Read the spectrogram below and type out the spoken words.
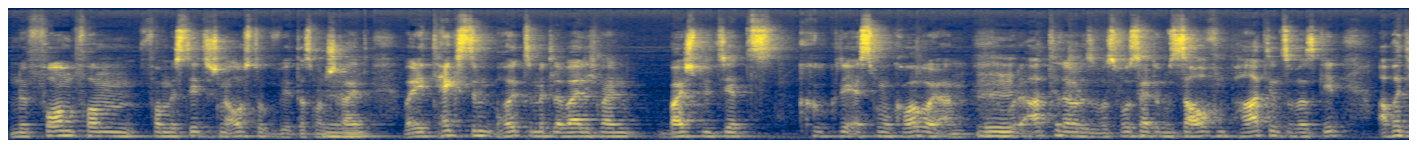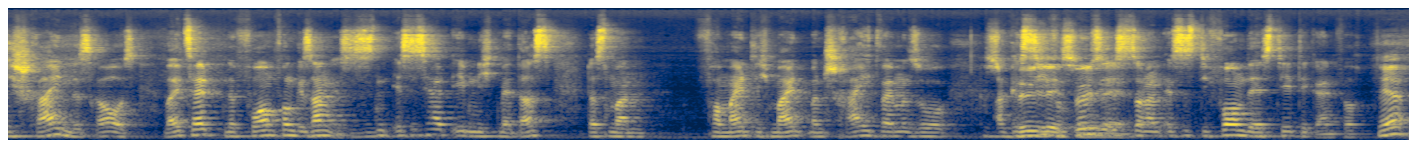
eine Form vom, vom ästhetischen Ausdruck wird, dass man schreit. Weil die Texte heute mittlerweile, ich meine, Beispiel jetzt, guck dir Eskimo Cowboy an oder Attila oder sowas, wo es halt um Saufen, Party und sowas geht, aber die schreien das raus, weil es halt eine Form von Gesang ist. Es ist, es ist halt eben nicht mehr das, dass man vermeintlich meint, man schreit, weil man so aggressiv böse und ist böse oder- ist, sondern es ist die Form der Ästhetik einfach. Ja.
